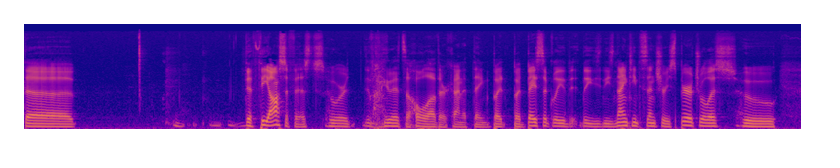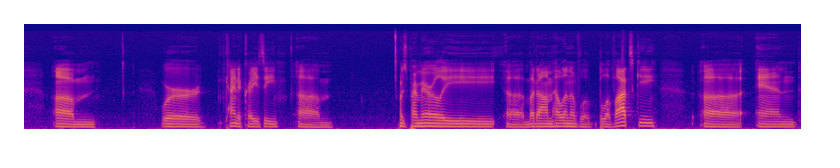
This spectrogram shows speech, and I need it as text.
the the theosophists who were it's a whole other kind of thing but but basically these these 19th century spiritualists who um, were kind of crazy um, was primarily uh, Madame Helena Blavatsky uh, and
